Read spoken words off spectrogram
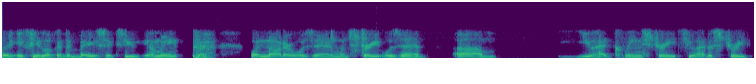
If you look at the basics, you, I mean, when Nutter was in, when Street was in, um, you had clean streets. You had a street,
